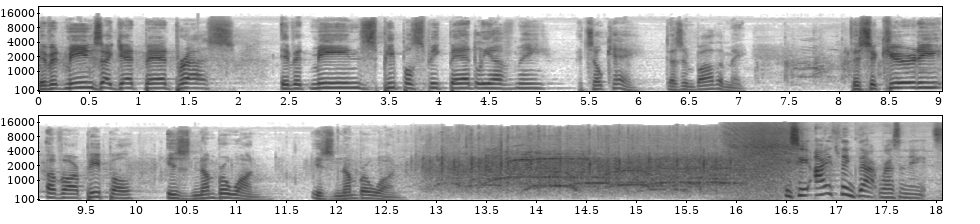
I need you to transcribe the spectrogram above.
If it means I get bad press, if it means people speak badly of me, it's okay. Doesn't bother me. The security of our people is number one, is number one. You see, I think that resonates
